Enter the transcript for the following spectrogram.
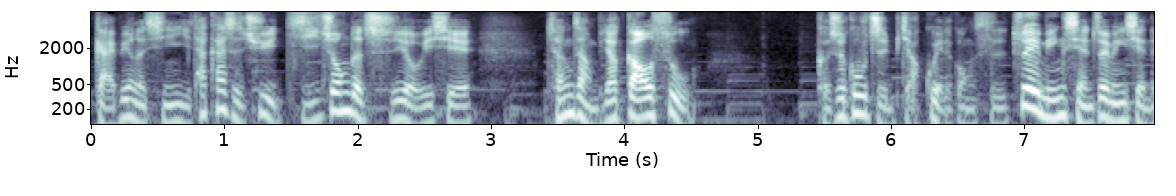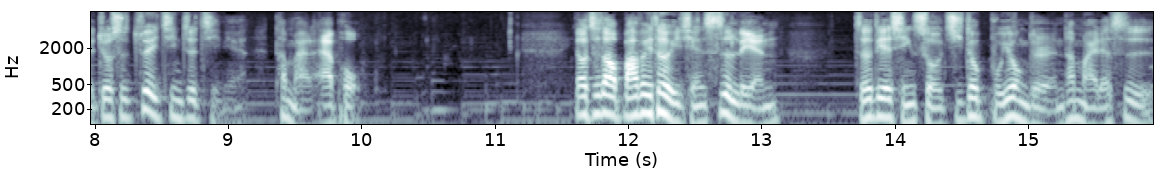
改变了心意，他开始去集中的持有一些成长比较高速，可是估值比较贵的公司。最明显、最明显的就是最近这几年，他买了 Apple。要知道，巴菲特以前是连折叠型手机都不用的人，他买的是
